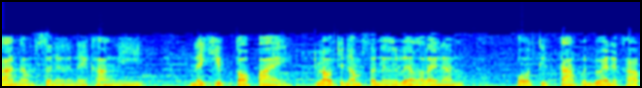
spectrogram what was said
การนำเสนอในครั้งนี้ ในคลิปต่อไปเราจะนำเสนอเรื่องอะไรนั้น โปรดติดตามกันด้วยนะครับ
